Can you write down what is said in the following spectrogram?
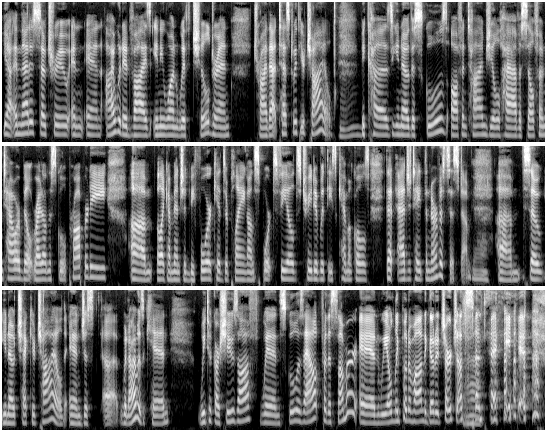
Yeah, and that is so true. And and I would advise anyone with children try that test with your child because you know the schools oftentimes you'll have a cell phone tower built right on the school property um, like i mentioned before kids are playing on sports fields treated with these chemicals that agitate the nervous system Yeah. um, so you know check your child and just uh, when i was a kid we took our shoes off when school is out for the summer and we only put them on to go to church on Sunday.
